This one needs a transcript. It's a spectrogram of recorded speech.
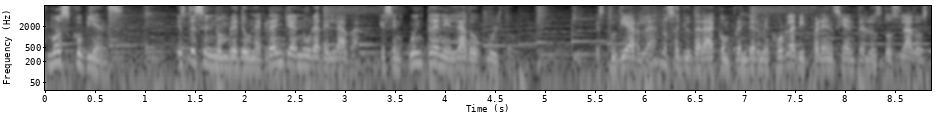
Moscoviense, Este es el nombre de una gran llanura de lava que se encuentra en el lado oculto. Estudiarla nos ayudará a comprender mejor la diferencia entre los dos lados,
